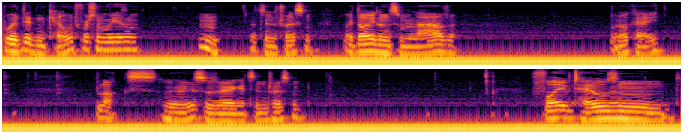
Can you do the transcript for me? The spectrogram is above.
but it didn't count for some reason. Hmm, that's interesting. I died in some lava. But okay. Blocks. Uh, this is where it gets interesting. 5,000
